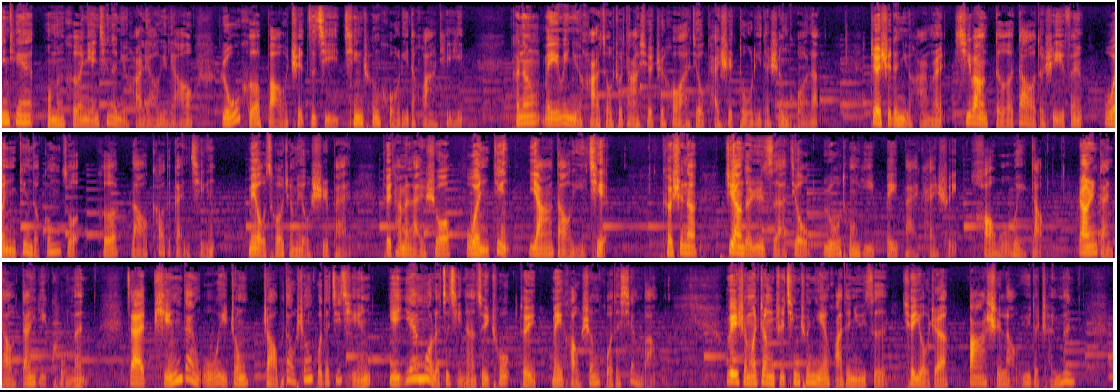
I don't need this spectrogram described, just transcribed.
今天我们和年轻的女孩聊一聊如何保持自己青春活力的话题。可能每一位女孩走出大学之后啊，就开始独立的生活了。这时的女孩们希望得到的是一份稳定的工作和牢靠的感情，没有挫折，没有失败，对她们来说，稳定压倒一切。可是呢，这样的日子啊，就如同一杯白开水，毫无味道。让人感到单一苦闷，在平淡无味中找不到生活的激情，也淹没了自己呢最初对美好生活的向往。为什么正值青春年华的女子却有着八十老妪的沉闷？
